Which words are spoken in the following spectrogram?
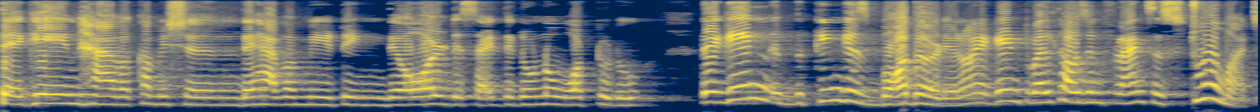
They again have a commission, they have a meeting, they all decide, they don't know what to do. They again, the king is bothered, you know, again 12,000 francs is too much.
